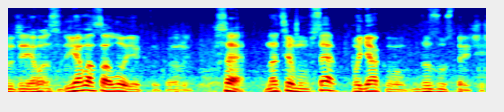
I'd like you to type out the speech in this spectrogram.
друзі, я вас, я вас алло, як то кажуть. Все, на цьому все. Подякував, до зустрічі.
